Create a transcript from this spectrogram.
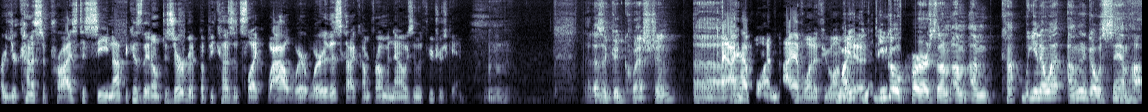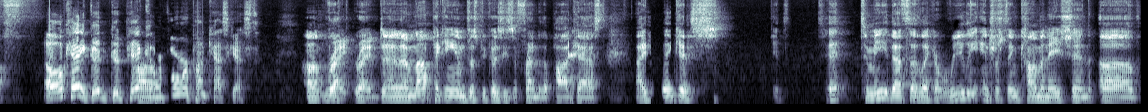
are you're kind of surprised to see, not because they don't deserve it, but because it's like, wow, where where did this guy come from, and now he's in the futures game. Mm-hmm. That is a good question. Uh, I have one. I have one. If you want me to, you go first. I'm, I'm, I'm. Well, you know what? I'm going to go with Sam Huff. Oh, okay. Good, good pick. Um, Our former podcast guest. Uh, right, right. And I'm not picking him just because he's a friend of the podcast. I think it's it's to, to me that's a, like a really interesting combination of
